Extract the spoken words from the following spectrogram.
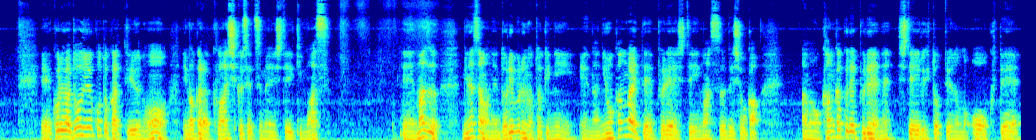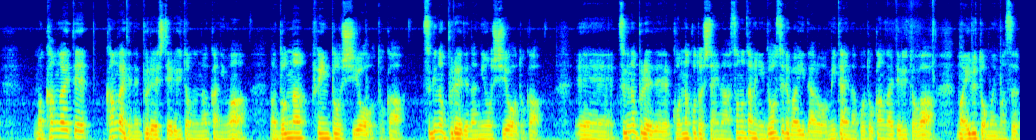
えこれがどういうことかっていうのを今から詳しく説明していきます。えまず皆さんはねドリブルの時に、え何を考えてプレーしていますでしょうか。あの感覚でプレーねしている人っていうのも多くて、まあ、考えて考えてねプレーしている人の中には、まあ、どんなフェイントをしようとか次のプレーで何をしようとか、えー次のプレーでこんなことしたいなそのためにどうすればいいだろうみたいなことを考えている人が、まあ、いると思います。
